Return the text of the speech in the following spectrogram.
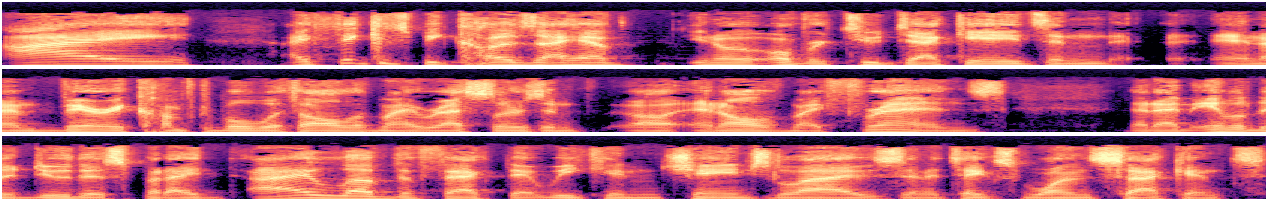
I, I think it's because I have you know over two decades and and I'm very comfortable with all of my wrestlers and uh, and all of my friends that I'm able to do this. But I I love the fact that we can change lives and it takes one second.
